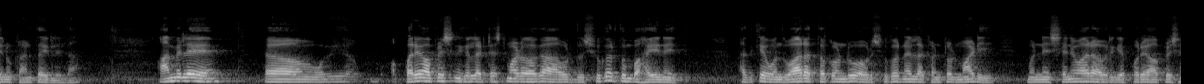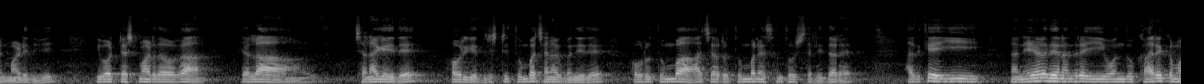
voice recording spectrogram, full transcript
ಏನೂ ಕಾಣ್ತಾ ಇರಲಿಲ್ಲ. ಆಮೇಲೆ ಪೊರೆ ಆಪ್ರೇಷನ್ಗೆಲ್ಲ ಟೆಸ್ಟ್ ಮಾಡುವಾಗ ಅವ್ರದ್ದು ಶುಗರ್ ತುಂಬ ಹೈನೇ ಇತ್ತು. ಅದಕ್ಕೆ ಒಂದು ವಾರ ತಗೊಂಡು ಅವ್ರ ಶುಗರ್ನೆಲ್ಲ ಕಂಟ್ರೋಲ್ ಮಾಡಿ ಮೊನ್ನೆ ಶನಿವಾರ ಅವರಿಗೆ ಪೊರೆ ಆಪ್ರೇಷನ್ ಮಾಡಿದ್ವಿ. ಇವತ್ತು ಟೆಸ್ಟ್ ಮಾಡಿದವಾಗ ಎಲ್ಲ ಚೆನ್ನಾಗೇ ಇದೆ. ಅವರಿಗೆ ದೃಷ್ಟಿ ತುಂಬ ಚೆನ್ನಾಗಿ ಬಂದಿದೆ. ಅವರು ತುಂಬ ಆಚಾರರು ತುಂಬಾ ಸಂತೋಷದಲ್ಲಿದ್ದಾರೆ. ಅದಕ್ಕೆ ಈ ನಾನು ಹೇಳೋದೇನೆಂದರೆ ಈ ಒಂದು ಕಾರ್ಯಕ್ರಮ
